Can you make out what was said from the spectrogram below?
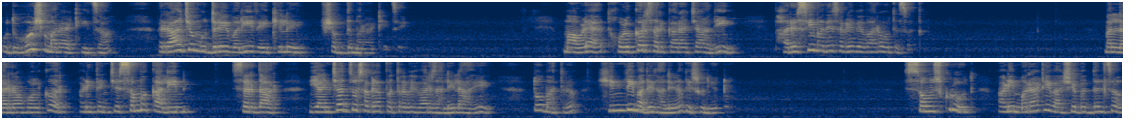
उद्घोष मराठीचा राजमुद्रेवरी रेखिले शब्द मराठीचे. मावळ्यात होळकर सरकाराच्या आधी फारसीमध्ये सगळे व्यवहार होत असत. मल्हारराव होळकर आणि त्यांचे समकालीन सरदार यांच्यात जो सगळा पत्रव्यवहार झालेला आहे तो मात्र हिंदीमध्ये झालेला दिसून येतो. संस्कृत आणि मराठी भाषेबद्दलचं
